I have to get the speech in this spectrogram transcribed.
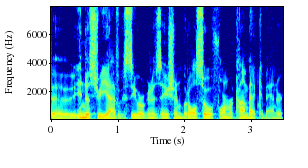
uh, industry advocacy organization, but also a former combat commander?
